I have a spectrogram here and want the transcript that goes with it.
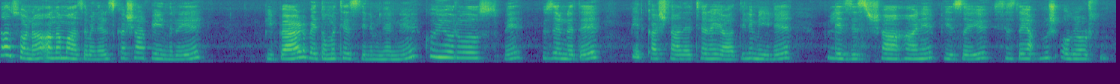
Daha sonra ana malzemeleriniz kaşar peyniri, biber ve domates dilimlerini koyuyoruz ve üzerine de birkaç tane tereyağı dilimiyle bu leziz şahane pizzayı siz de yapmış oluyorsunuz.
